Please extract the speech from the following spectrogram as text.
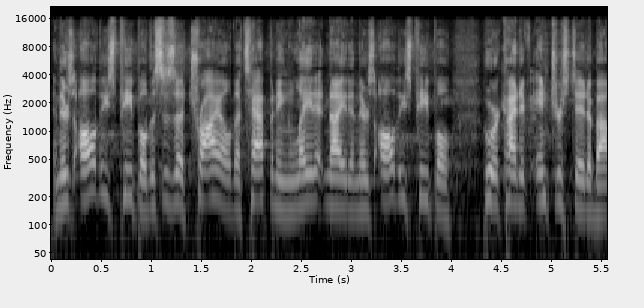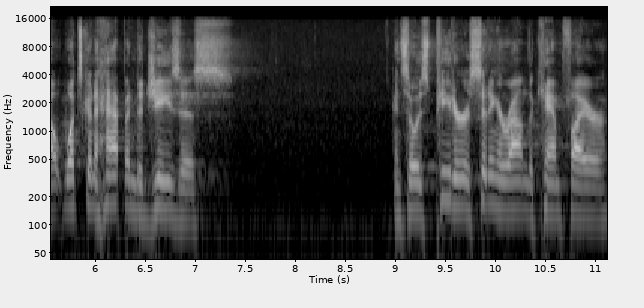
And there's all these people. This is a trial that's happening late at night, and there's all these people who are kind of interested about what's going to happen to Jesus. And so, as Peter is sitting around the campfire,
